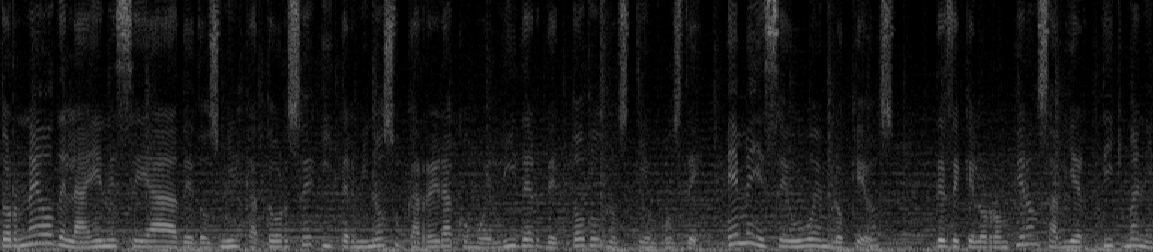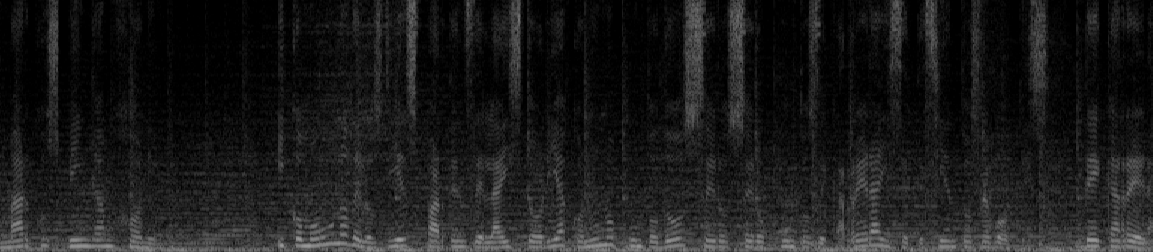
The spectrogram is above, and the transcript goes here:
torneo de la NCAA de 2014 y terminó su carrera como el líder de todos los tiempos de MSU en bloqueos, desde que lo rompieron Xavier Tickman y Marcus Bingham Honey. Y como uno de los 10 Spartans de la historia con 1.200 puntos de carrera y 700 rebotes de carrera.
